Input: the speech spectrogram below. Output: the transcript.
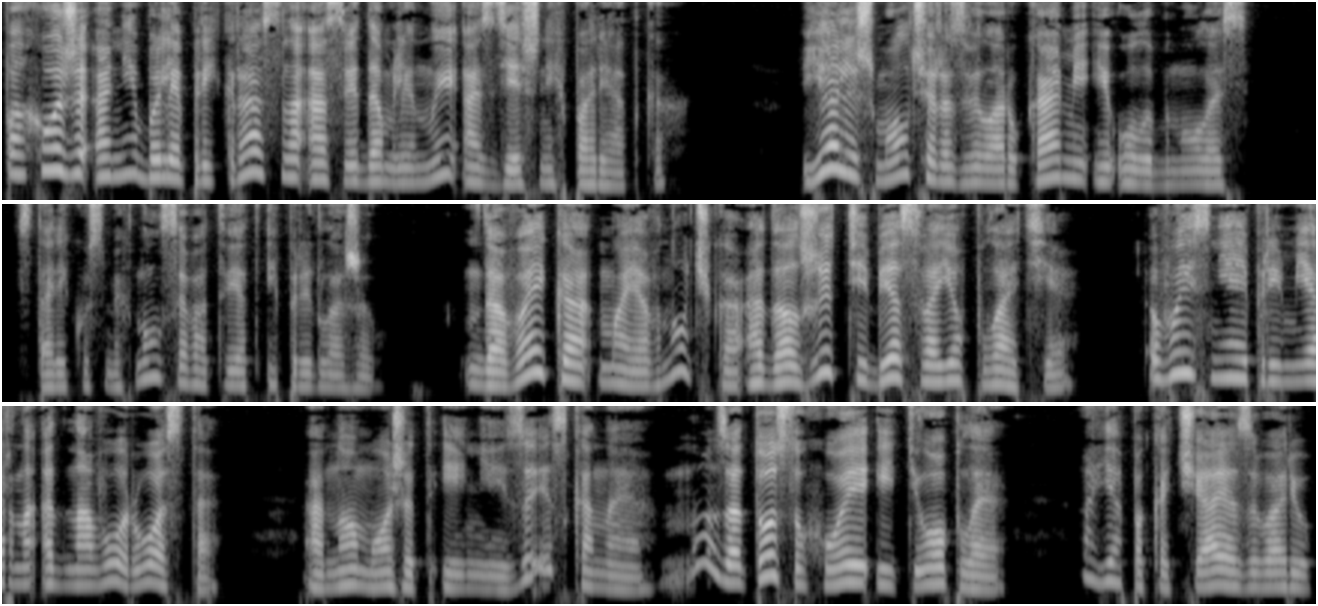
Похоже, они были прекрасно осведомлены о здешних порядках. Я лишь молча развела руками и улыбнулась. Старик усмехнулся в ответ и предложил. «Давай-ка моя внучка одолжит тебе свое платье. Вы с ней примерно одного роста. Оно, может, и не изысканное, но зато сухое и теплое. А я пока чая заварю,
